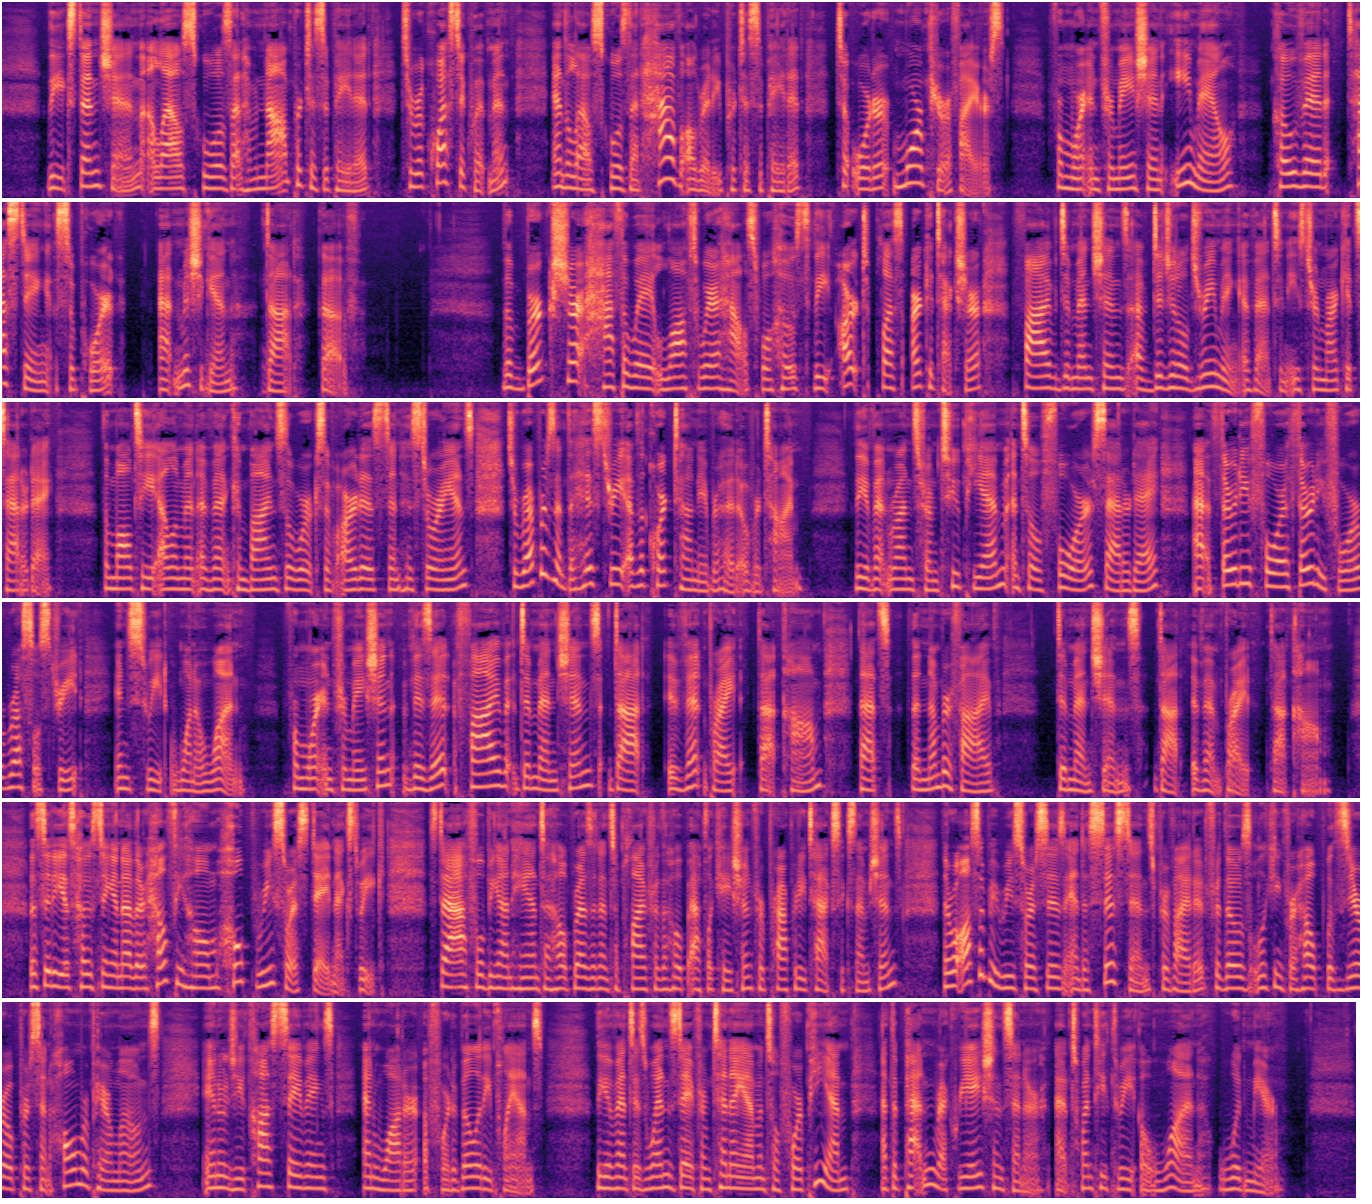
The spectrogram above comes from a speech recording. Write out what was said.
The extension allows schools that have not participated to request equipment and allows schools that have already participated to order more purifiers. For more information, email COVID testing support at michigan.gov. The Berkshire Hathaway Loft Warehouse will host the Art Plus Architecture Five Dimensions of Digital Dreaming event in Eastern Market Saturday. The multi element event combines the works of artists and historians to represent the history of the Corktown neighborhood over time. The event runs from 2 p.m. until 4 Saturday at 3434 Russell Street in Suite 101. For more information, visit 5dimensions.eventbrite.com. That's the number 5 dimensions.eventbrite.com. The city is hosting another Healthy Home Hope Resource Day next week. Staff will be on hand to help residents apply for the Hope application for property tax exemptions. There will also be resources and assistance provided for those looking for help with 0% home repair loans, energy cost savings, and water affordability plans. The event is Wednesday from 10 a.m. until 4 p.m. at the Patton Recreation Center at 2301 Woodmere.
